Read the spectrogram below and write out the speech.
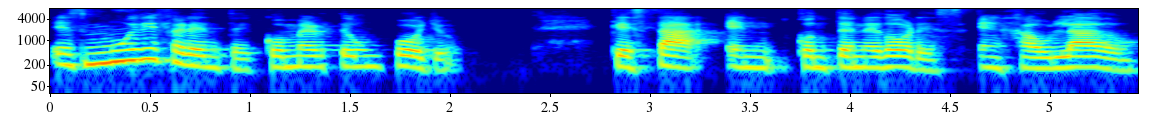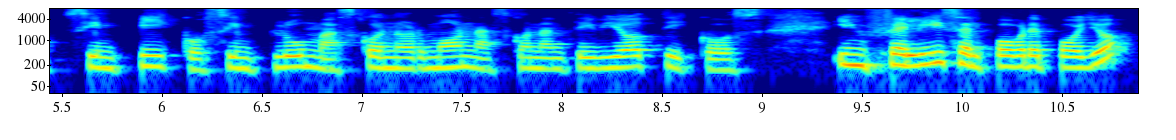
Es muy diferente comerte un pollo que está en contenedores, enjaulado, sin pico, sin plumas, con hormonas, con antibióticos, infeliz el pobre pollo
